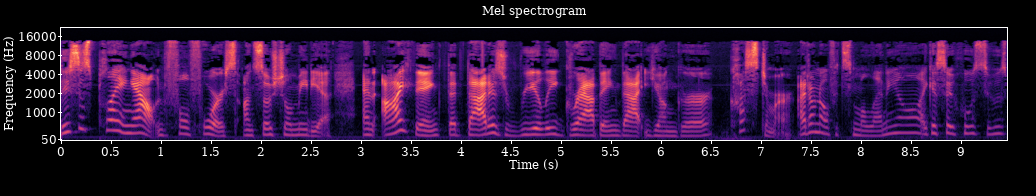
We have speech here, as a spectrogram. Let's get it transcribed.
This is playing out in full force on social media. And I think that that is really grabbing that younger customer. I don't know if it's millennial. I guess who's who's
